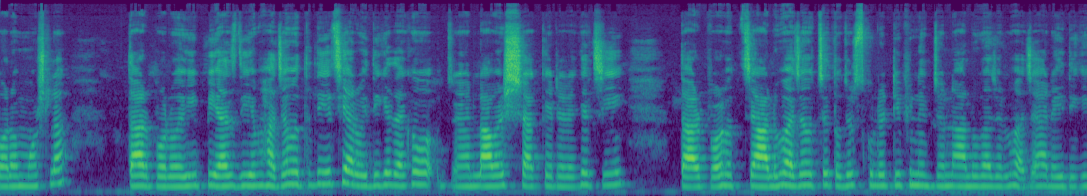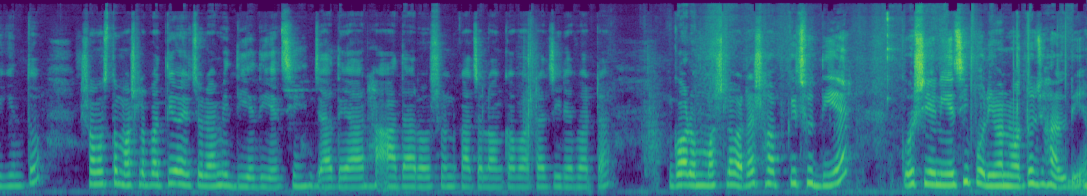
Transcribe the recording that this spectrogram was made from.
গরম মশলা। তারপর ওই পেঁয়াজ দিয়ে ভাজা হতে দিয়েছি। আর ওইদিকে দেখো, লাউয়ের শাক কেটে রেখেছি। তারপর হচ্ছে আলু ভাজা হচ্ছে তোদের স্কুলের টিফিনের জন্য আলু গাজর ভাজা। আর এইদিকে কিন্তু সমস্ত মশলাপাতিও এঁচড়ে আমি দিয়ে দিয়েছি। যা দেওয়ার আদা, রসুন, কাঁচা লঙ্কা বাটা, জিরে বাটা, গরম মশলা বাটা সব কিছু দিয়ে কষিয়ে নিয়েছি পরিমাণ মতো ঝাল দিয়ে।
